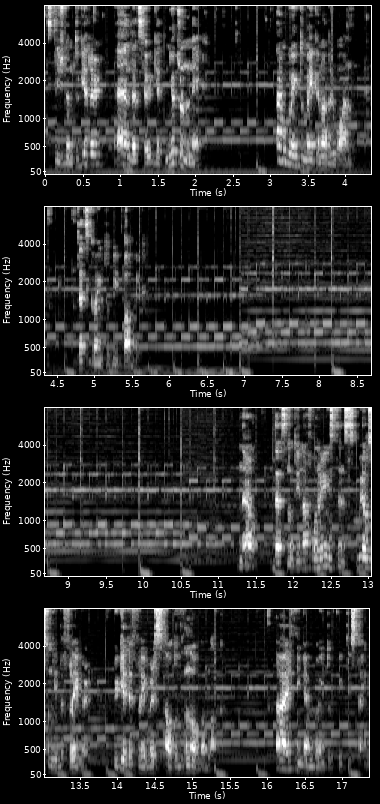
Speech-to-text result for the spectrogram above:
stitch them together, and that's how you get neutron NIC. I'm going to make another one that's going to be public. Now, that's not enough for an instance, we also need the flavor. You get the flavors out of the Nova block. I think I'm going to pick this time.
